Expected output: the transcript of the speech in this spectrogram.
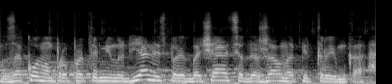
Законом про протимінну діяльність передбачається державна підтримка,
